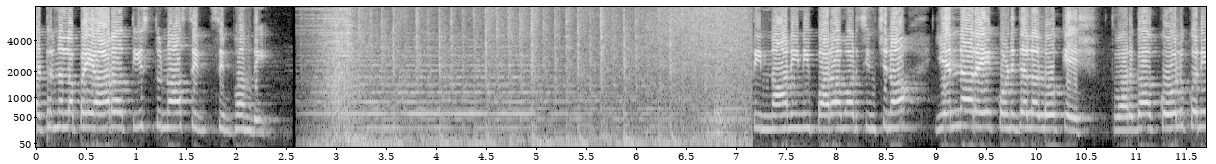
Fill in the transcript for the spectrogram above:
ఘటనలపై ఆరా తీస్తున్న సిట్ సిబ్బంది. నానిని పరామర్శించిన ఎన్ఆర్ఐ కొణిదెల లోకేష్ త్వరగా కోలుకొని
